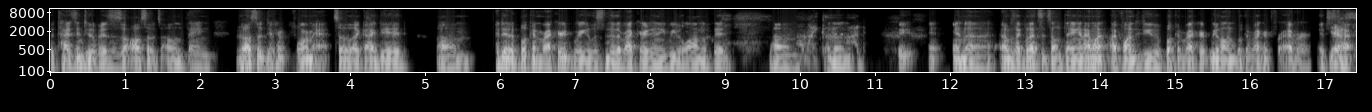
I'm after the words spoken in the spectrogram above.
that ties into it but is also its own thing but Mhm. also different format so like i did um i did a book and record where you listen to the record and you read along with it um oh my and then- god. and uh i was like well that's its own thing and i want i've wanted to do a book and record read along book and record forever It's just Yes.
